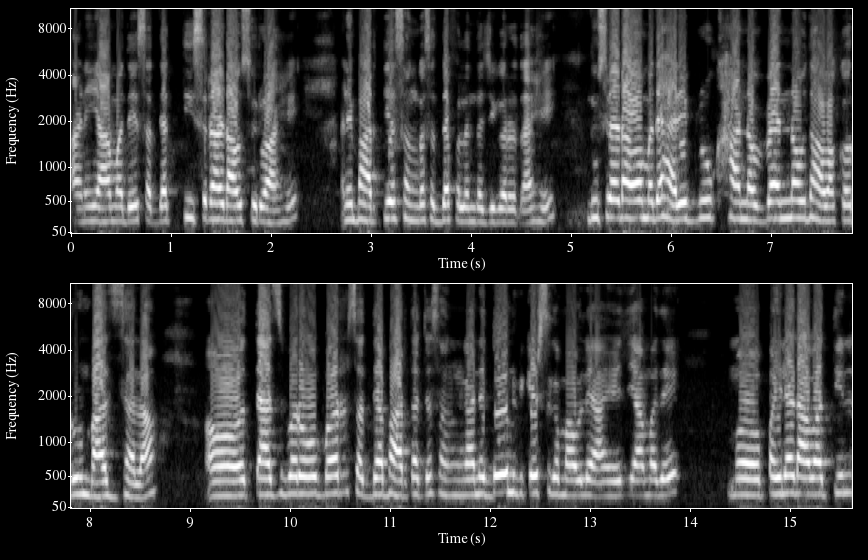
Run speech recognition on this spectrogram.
आणि यामध्ये सध्या तिसरा डाव सुरू आहे आणि भारतीय संघ सध्या फलंदाजी करत आहे. दुसऱ्या डावामध्ये हॅरी ब्रूक हा नव्याण्णव धावा करून बाद झाला. त्याचबरोबर सध्या भारताच्या संघाने दोन विकेट्स गमावले आहेत. यामध्ये पहिल्या डावातील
